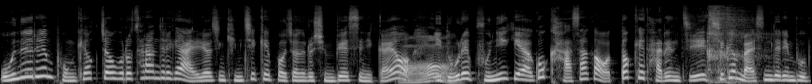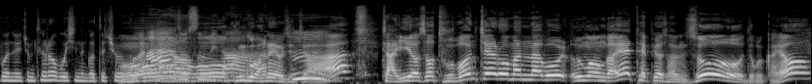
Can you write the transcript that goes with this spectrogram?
오늘은 본격적으로 사람들에게 알려진 김치 캣 버전으로 준비했으니까요. 어. 이 노래 분위기하고 가사가 어떻게 다른지 지금 말씀드린 부분을 좀 들어보시는 것도 좋을 것 오, 같아요. 아, 좋습니다. 궁금하네요, 진짜. 자, 이어서 두 번째로 만나볼 응원가의 대표 선수 누굴까요?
